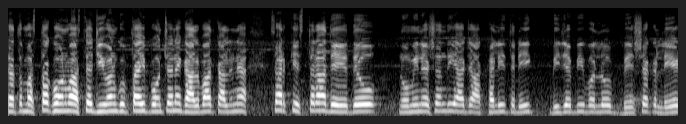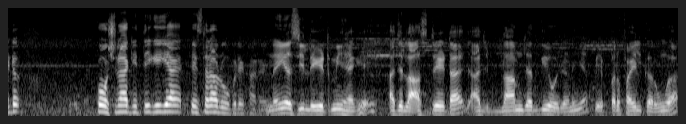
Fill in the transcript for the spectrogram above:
ਨਤਮਸਤਕ ਹੋਣ ਵਾਸਤੇ ਜੀਵਨ ਗੁਪਤਾ ਹੀ ਪਹੁੰਚੇ ਨੇ। ਗੱਲਬਾਤ ਕਰ ਲੈਂਦੇ ਆ ਸਰ, ਕਿਸ ਤਰ੍ਹਾਂ ਦੇ ਦਿਓ ਨੋਮੀਨੇਸ਼ਨ ਦੀ ਅੱਜ ਆਖਰੀ ਤਰੀਕ? ਬੀਜੇਪੀ ਵੱਲੋਂ ਬੇਸ਼ੱਕ ਲੇਟ ਘੋਸ਼ਣਾ ਕੀਤੀ ਗਈ ਹੈ। ਕਿਸ ਤਰ੍ਹਾਂ ਰੂਪਰੇਖਾ ਰਹੇ ਨਹੀਂ, ਅਸੀਂ ਲੇਟ ਨਹੀਂ ਹੈਗੇ। ਅੱਜ ਲਾਸਟ ਡੇਟ ਹੈ ਅੱਜ ਨਾਮਜ਼ਦਗੀ ਹੋ ਜਾਣੀ ਹੈ। ਪੇਪਰ ਫਾਈਲ ਕਰੂੰਗਾ।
